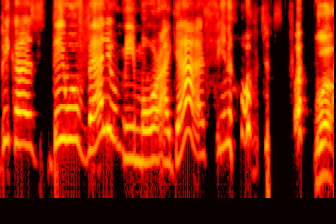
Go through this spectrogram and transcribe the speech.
because they will value me more. I guess you know. Just well.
